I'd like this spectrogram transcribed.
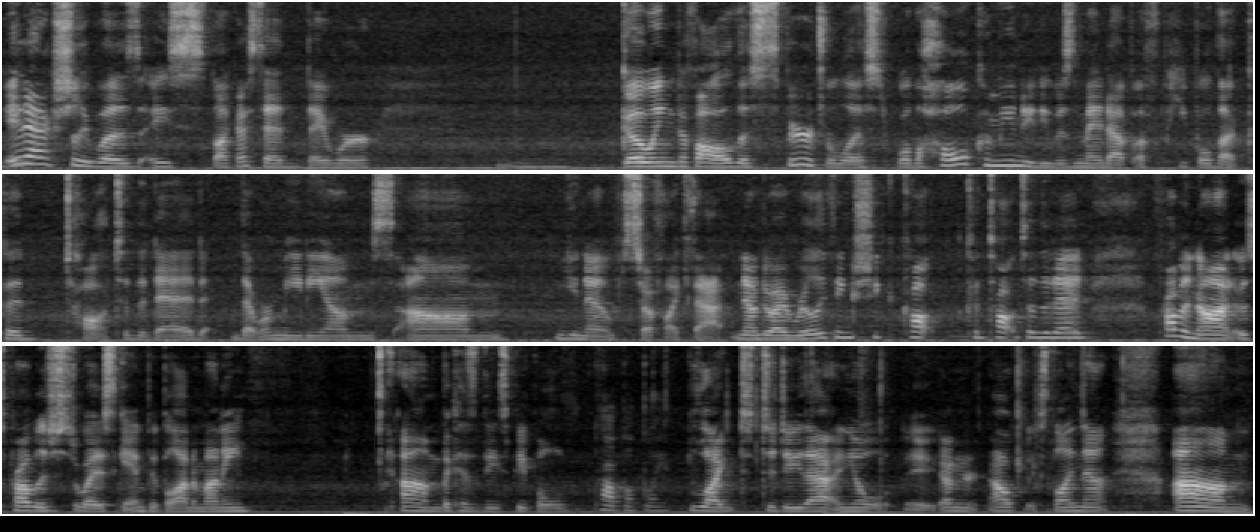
it mm-hmm. actually was a, like i said they were going to follow this spiritualist well the whole community was made up of people that could talk to the dead that were mediums um you know stuff like that now do i really think she could, call, could talk to the dead probably not it was probably just a way to scam people out of money um, because these people Probably. liked to do that, and you'll and I'll explain that. Um,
